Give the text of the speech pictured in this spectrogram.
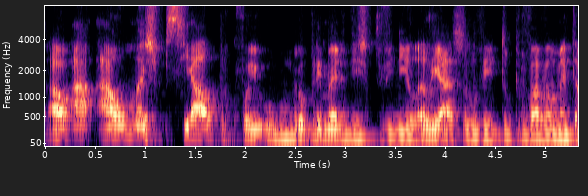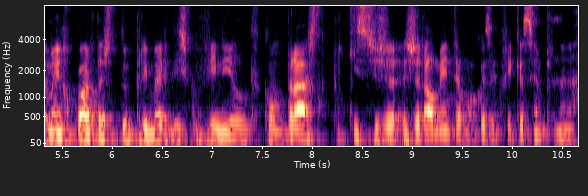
Há, há, há, uma especial, porque foi o meu primeiro disco de vinil. Aliás, Levi, tu provavelmente também recordas-te do primeiro disco de vinil que compraste, porque isso geralmente é uma coisa que fica sempre na.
